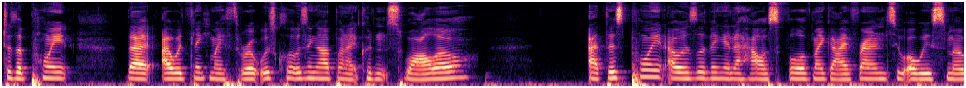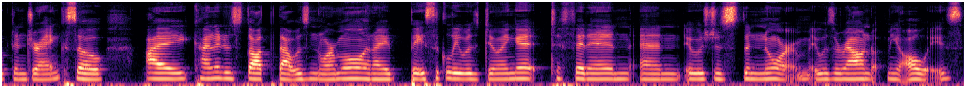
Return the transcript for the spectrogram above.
to the point that I would think my throat was closing up and I couldn't swallow. At this point, I was living in a house full of my guy friends who always smoked and drank, so I kind of just thought that, that was normal and I basically was doing it to fit in and it was just the norm. It was around me always.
